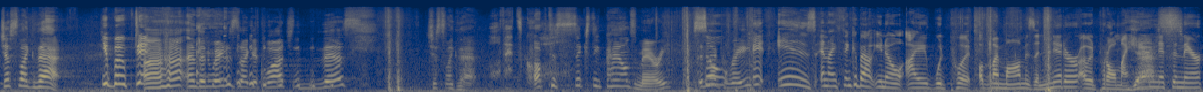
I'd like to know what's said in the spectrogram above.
just like that. You booped it. Uh huh. And then wait a second. Watch this. Just like that. oh, that's cool. Up to 60 pounds, Mary. Isn't so that great? it is, and I think about you know I would put uh, my mom is a knitter. I would put all my hand knits in there.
